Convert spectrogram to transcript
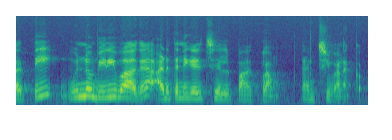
பத்தி இன்னும் விரிவாக அடுத்த நிகழ்ச்சியில் பார்க்கலாம். நன்றி வணக்கம்.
